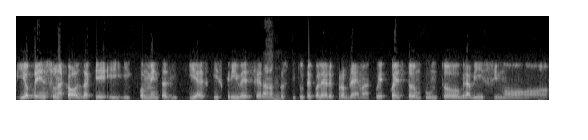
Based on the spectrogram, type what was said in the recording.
io penso una cosa, che i, i commenta, chi, è, chi, scrive se erano sì. prostitute qual era il problema, que, questo è un punto gravissimo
